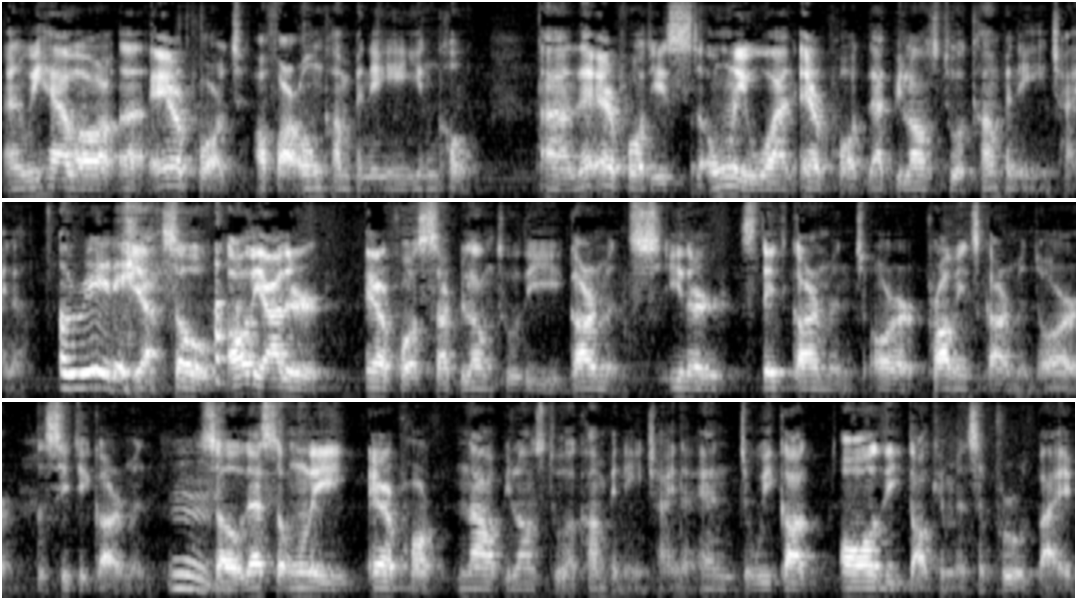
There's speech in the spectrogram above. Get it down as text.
And we have our uh, airport of our own company in Yingkou. Uh, the airport is the only one airport that belongs to a company in China. Oh, really? Yeah, so all the other airports are belong to the governments, either state government or province government or the city government. So that's the only airport now belongs to a company in China, and we got all the documents approved by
